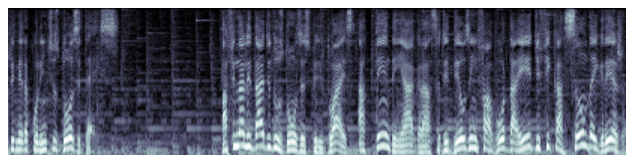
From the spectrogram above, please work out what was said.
1 Coríntios 12, 10. A finalidade dos dons espirituais atendem à graça de Deus em favor da edificação da igreja,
